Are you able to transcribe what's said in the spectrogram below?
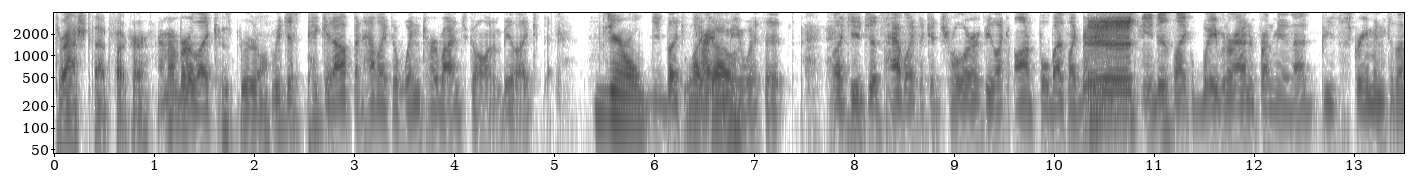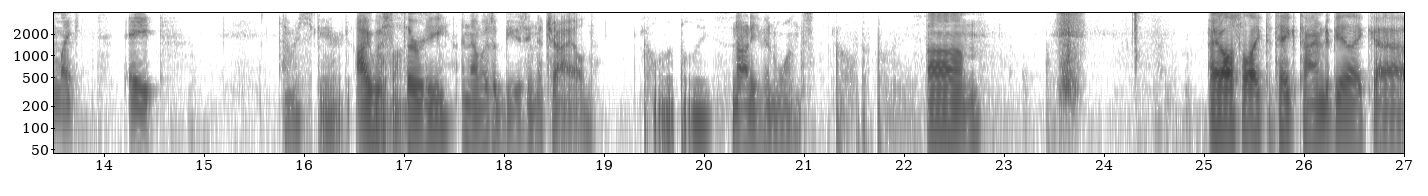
thrashed that fucker. I remember like It was brutal. we just pick it up and have like the wind turbines going, and be like, Zero. you'd like Let threaten go. me with it. Like you'd just have like the controller be like on full blast, like, and you just like wave it around in front of me, and I'd be screaming because I'm like eight. I was scared. I was Robots. thirty, and I was abusing a child. Call the police. Not even once. Call the police. Um, I'd also like to take time to be like, uh,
